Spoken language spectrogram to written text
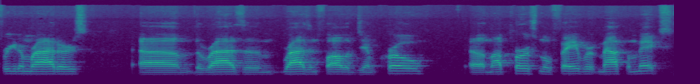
Freedom Riders, um, the rise of rise and fall of Jim Crow. Uh, my personal favorite, Malcolm X.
